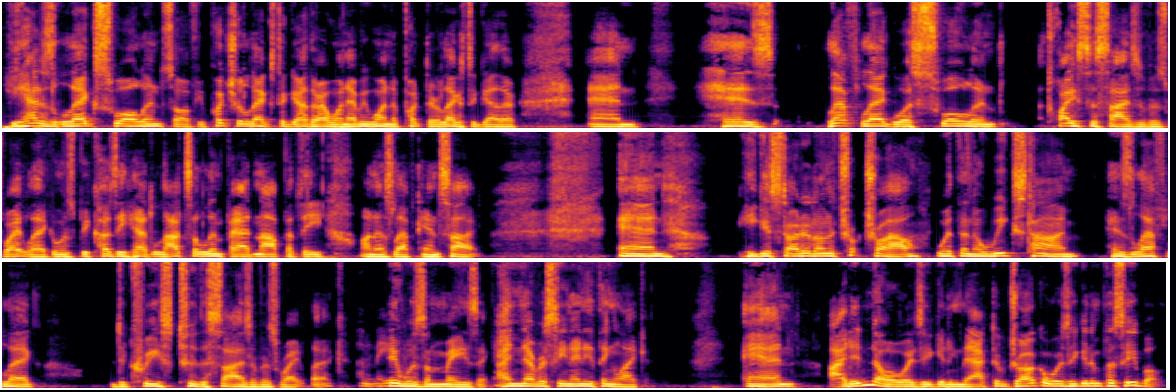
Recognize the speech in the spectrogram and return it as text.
He had his legs swollen. So if you put your legs together, I want everyone to put their legs together. And his left leg was swollen twice the size of his right leg. It was because he had lots of lymphadenopathy on his left hand side. And he gets started on the tr- trial. Within a week's time, his left leg decreased to the size of his right leg. Amazing. It was amazing. I'd never seen anything like it. And I didn't know was he getting the active drug or was he getting placebo?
